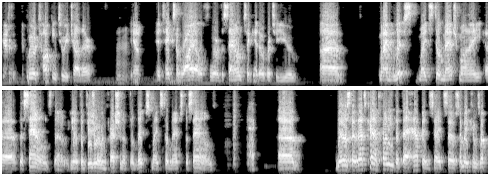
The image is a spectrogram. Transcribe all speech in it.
if we were talking to each other, mm-hmm. you know, it takes a while for the sound to get over to you. Um, my lips might still match my uh, the sounds, though. You know, the visual impression of the lips might still match the sound. Um, notice that that's kind of funny that that happens, right? So if somebody comes up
